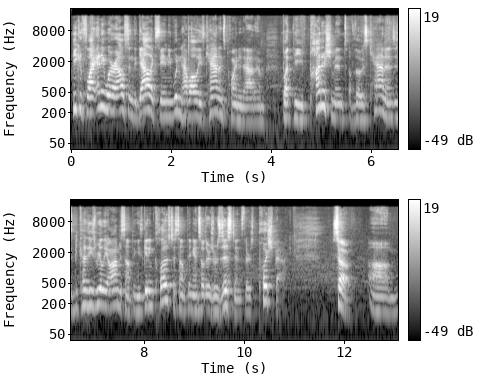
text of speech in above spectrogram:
He could fly anywhere else in the galaxy and he wouldn't have all these cannons pointed at him. But the punishment of those cannons is because he's really onto something. He's getting close to something, and so there's resistance, there's pushback. So, um,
